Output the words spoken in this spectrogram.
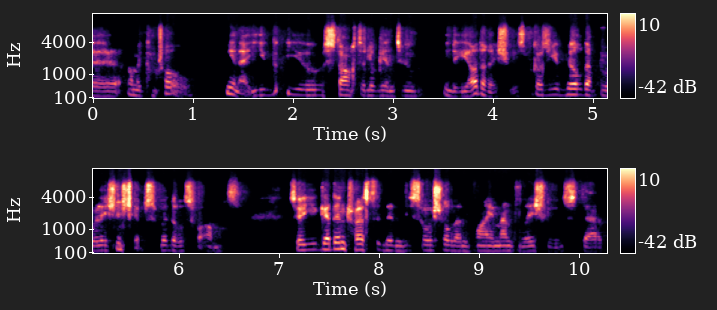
uh, under control you know you you start to look into, into the other issues because you build up relationships with those farmers. So you get interested in the social and environmental issues that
